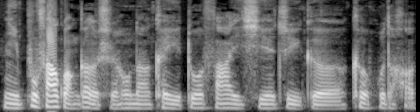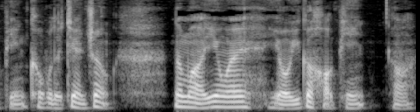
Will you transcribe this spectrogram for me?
你不发广告的时候呢，可以多发一些这个客户的好评、客户的见证。那么，因为有一个好评啊，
